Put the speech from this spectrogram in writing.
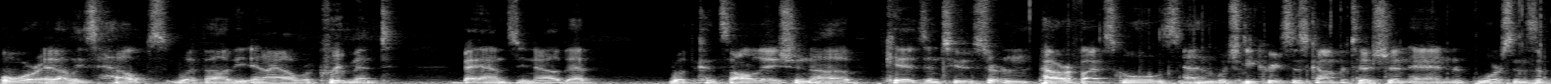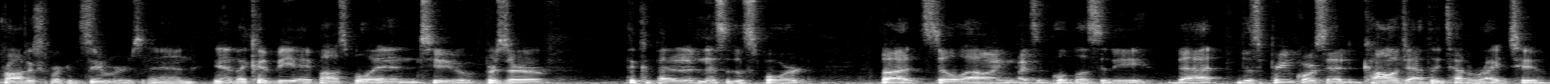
or it at least helps with uh, the NIL recruitment bans, you know, that with consolidation of kids into certain Power Five schools, and which decreases competition and worsens the products for consumers. And yeah, that could be a possible end to preserve the competitiveness of the sport but still allowing rights of publicity that the Supreme Court said college athletes have a right to.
